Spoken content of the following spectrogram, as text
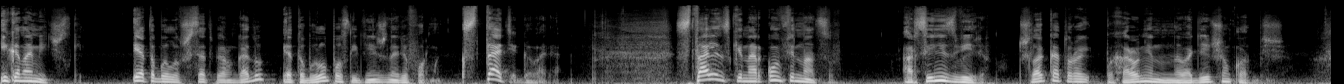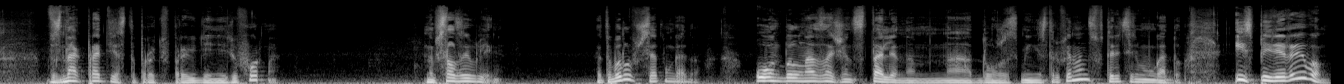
Экономические. Это было в 1961 году, это было после денежной реформы. Кстати говоря, сталинский нарком финансов Арсений Зверев, человек, который похоронен на Новодевичьем кладбище, в знак протеста против проведения реформы написал заявление. Это было в 60 году. Он был назначен Сталином на должность министра финансов в 1937 году. И с перерывом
